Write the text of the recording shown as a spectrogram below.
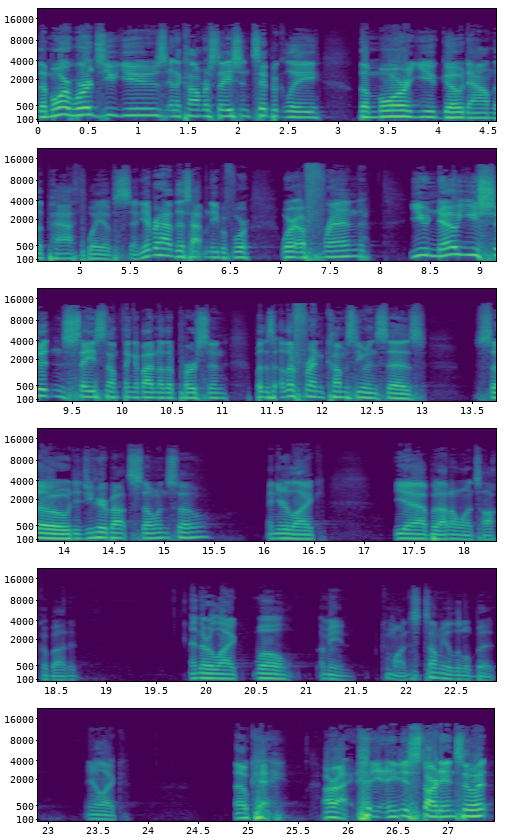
The more words you use in a conversation, typically, the more you go down the pathway of sin. You ever have this happen to you before where a friend, you know you shouldn't say something about another person, but this other friend comes to you and says, So, did you hear about so and so? And you're like, Yeah, but I don't want to talk about it. And they're like, Well, I mean, come on, just tell me a little bit. And you're like, Okay, all right. and you just start into it,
